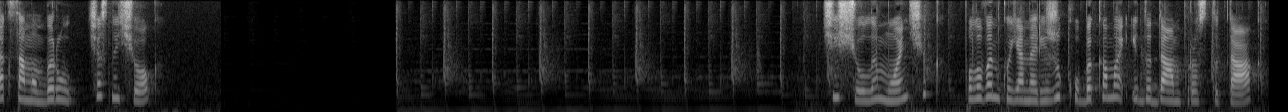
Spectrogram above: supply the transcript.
Так само беру чесничок, чищу лимончик, половинку я наріжу кубиками і додам просто так.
